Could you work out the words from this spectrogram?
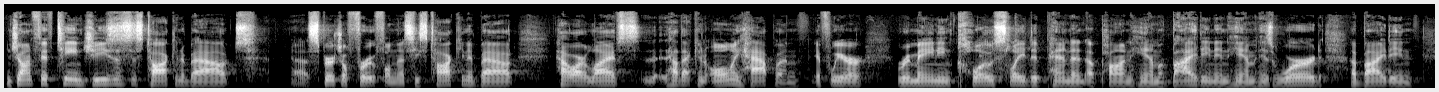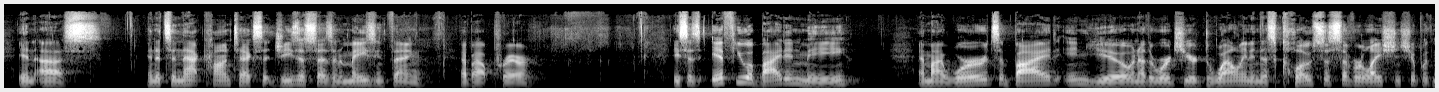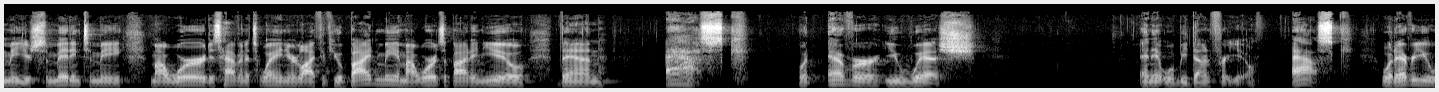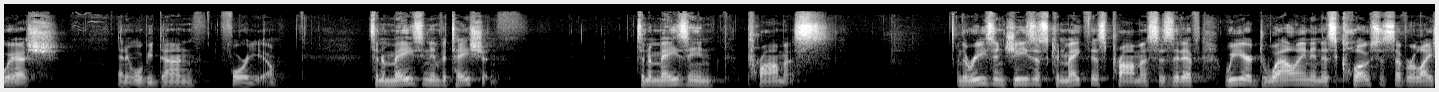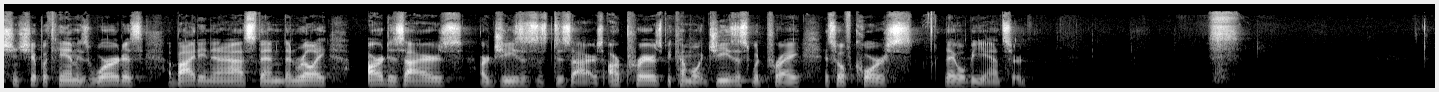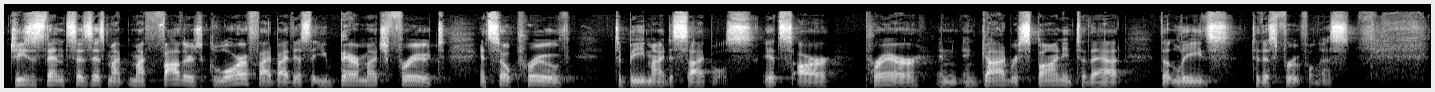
In John 15, Jesus is talking about uh, spiritual fruitfulness. He's talking about how our lives, how that can only happen if we are remaining closely dependent upon Him, abiding in Him, and His Word abiding in us. And it's in that context that Jesus says an amazing thing about prayer. He says, If you abide in me and my words abide in you, in other words, you're dwelling in this closest of relationship with me, you're submitting to me, my word is having its way in your life. If you abide in me and my words abide in you, then ask whatever you wish and it will be done for you. Ask whatever you wish and it will be done for you. It's an amazing invitation. It's an amazing promise. And the reason Jesus can make this promise is that if we are dwelling in this closest of relationship with Him, His Word is abiding in us, then, then really our desires are Jesus' desires. Our prayers become what Jesus would pray. And so, of course, they will be answered. Jesus then says this My, my Father is glorified by this, that you bear much fruit and so prove to be my disciples. It's our prayer and, and God responding to that that leads to this fruitfulness.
